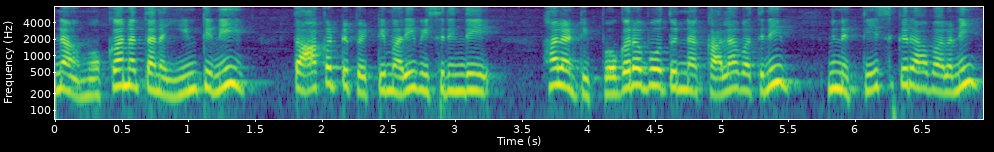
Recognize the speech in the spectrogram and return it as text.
నా ముఖాన తన ఇంటిని తాకట్టు పెట్టి మరీ విసిరింది. అలాంటి పొగరబోతున్న కళావతిని నిన్ను తీసుకురావాలని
